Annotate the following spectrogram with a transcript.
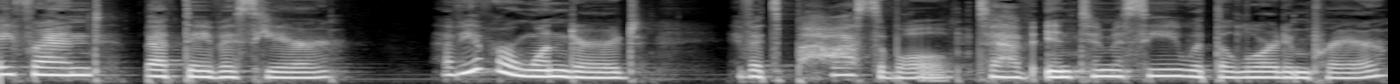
Hey, friend, Beth Davis here. Have you ever wondered if it's possible to have intimacy with the Lord in prayer?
